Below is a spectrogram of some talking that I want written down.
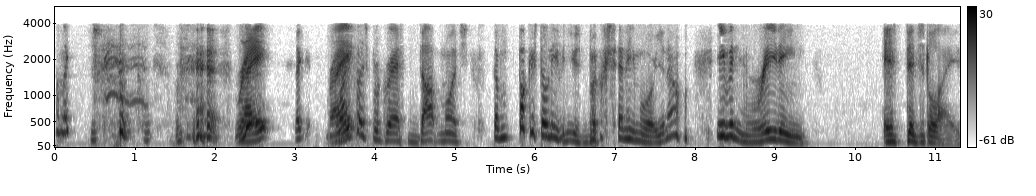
I'm like, right? Like, Right. life has progressed that much. The fuckers don't even use books anymore, you know? Even reading is digitalized,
